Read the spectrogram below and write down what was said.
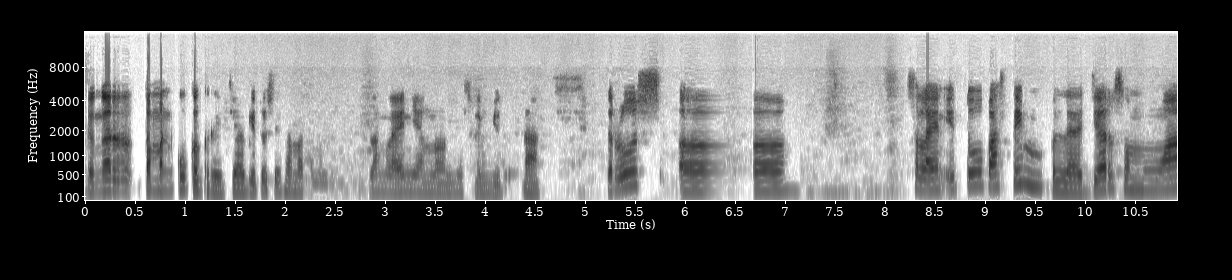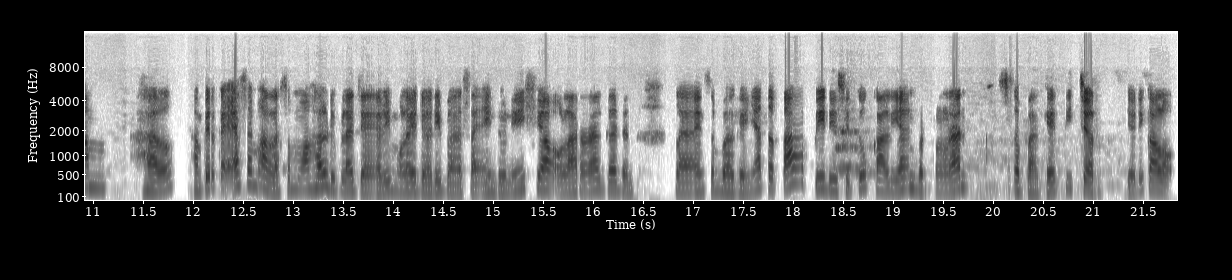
dengar temanku ke gereja gitu sih sama temen yang lain yang non muslim gitu. Nah, terus eh, eh, selain itu pasti belajar semua hal hampir kayak SMA lah semua hal dipelajari mulai dari bahasa Indonesia olahraga dan lain sebagainya tetapi di situ kalian berperan sebagai teacher jadi kalau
